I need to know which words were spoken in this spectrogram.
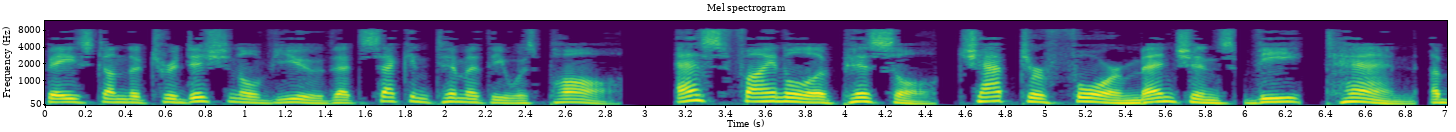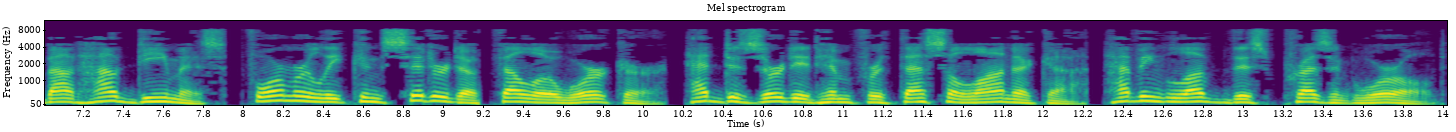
based on the traditional view that 2 Timothy was Paul. S final epistle, chapter 4 mentions v. 10 about how Demas, formerly considered a fellow worker, had deserted him for Thessalonica, having loved this present world.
